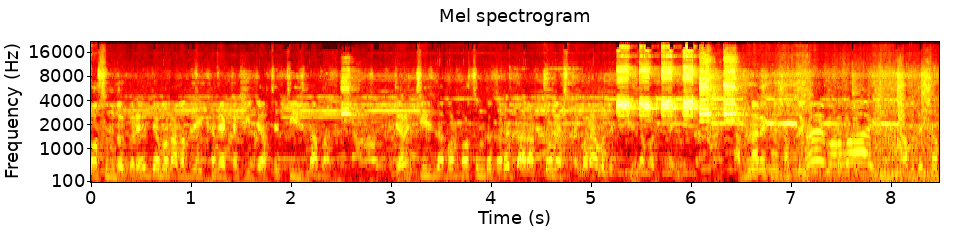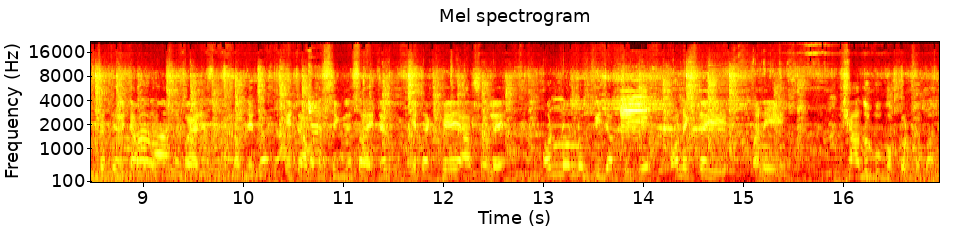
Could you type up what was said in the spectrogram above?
পছন্দ করে। যেমন আমাদের এখানে একটা পিজা আছে চিজ লাভার যারা চিজ লাভার পছন্দ করে তারা চলে আসতে পারে আমাদের চিজ লাভার ট্রাই আপনার এখানে সবথেকে ভাই, আমাদের সবচেয়ে এটা আমাদের স্পেশাল যেটা এটা আমাদের সিগনেচার আইটেম এটা খেয়ে আসলে অন্য অন্য পিজার থেকে অনেকটাই মানে স্বাদ উপভোগ করতে পারে।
